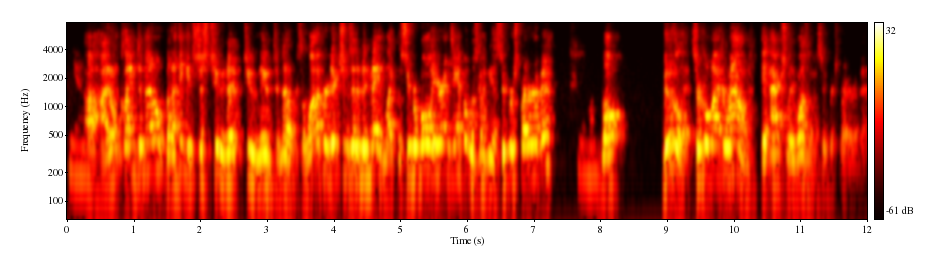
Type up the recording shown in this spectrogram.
Yeah. Uh, I don't claim to know, but I think it's just too new, too new to know because a lot of predictions that have been made, like the Super Bowl here in Tampa was going to be a super spreader event. Well, Google it, circle back around. It actually wasn't a super spreader event.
